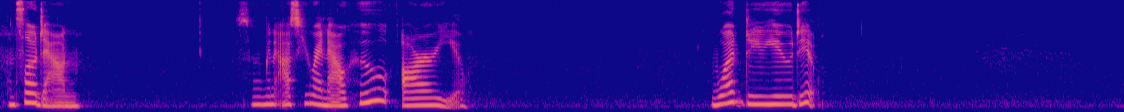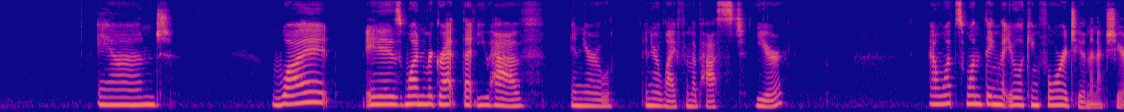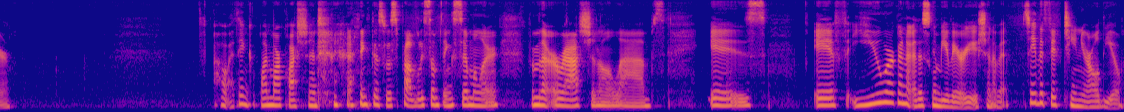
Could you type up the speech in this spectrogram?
and slow down. So I'm going to ask you right now who are you? What do you do? And what is one regret that you have in your in your life from the past year? And what's one thing that you're looking forward to in the next year? Oh, I think one more question. I think this was probably something similar from the irrational labs is if you are going to this is going to be a variation of it. Say the 15-year-old you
